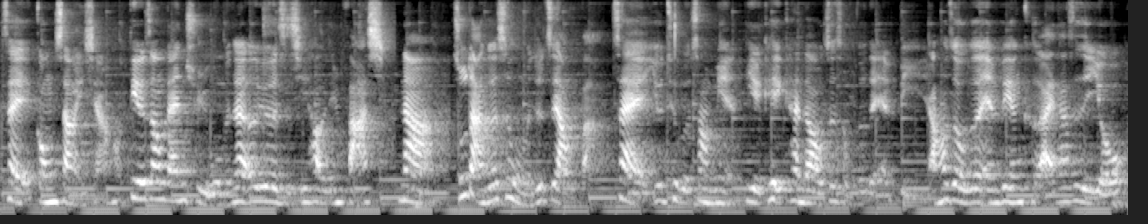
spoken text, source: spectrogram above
再工商一下哈。第二张单曲我们在二月二十七号已经发行，那主打歌是我们就这样吧，在 YouTube 上面也可以看到这首歌的 MV，然后这首歌的 MV 很可爱，它是由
